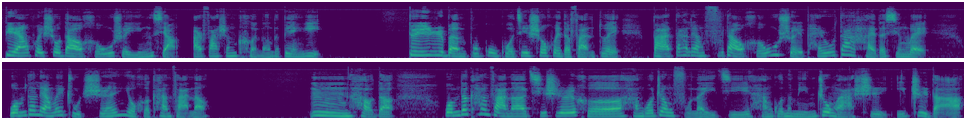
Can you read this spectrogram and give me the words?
必然会受到核污水影响而发生可能的变异。对于日本不顾国际社会的反对，把大量福岛核污水排入大海的行为，我们的两位主持人有何看法呢？嗯，好的。我们的看法呢，其实和韩国政府呢以及韩国的民众啊是一致的啊。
